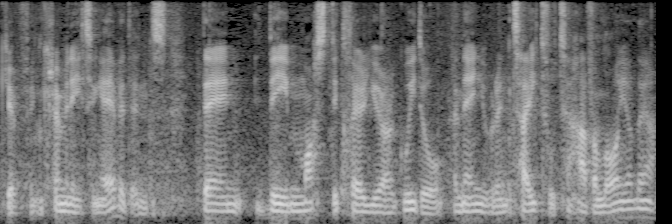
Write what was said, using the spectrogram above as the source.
give incriminating evidence, then they must declare you Arguido, and then you were entitled to have a lawyer there.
